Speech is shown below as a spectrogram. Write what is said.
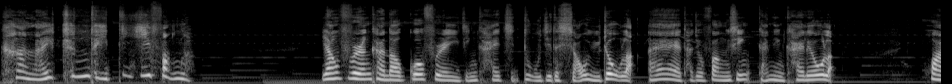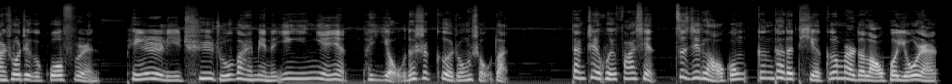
看来真得提防了。杨夫人看到郭夫人已经开启妒忌的小宇宙了，哎，她就放心，赶紧开溜了。话说这个郭夫人平日里驱逐外面的莺莺燕燕，她有的是各种手段，但这回发现自己老公跟他的铁哥们儿的老婆有染，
